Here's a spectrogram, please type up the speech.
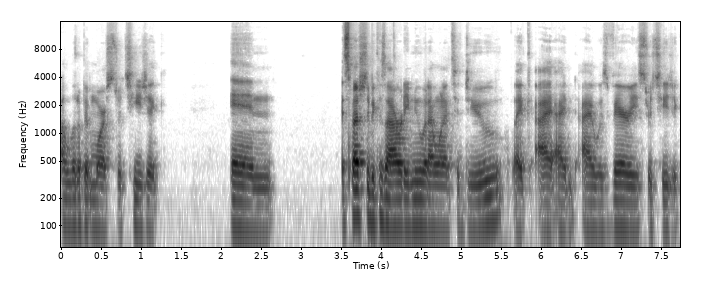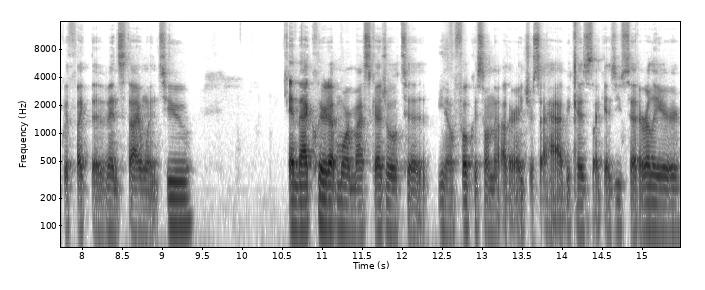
a little bit more strategic in especially because I already knew what I wanted to do. Like I, I, I was very strategic with like the events that I went to, and that cleared up more of my schedule to you know focus on the other interests I have. Because like as you said earlier,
